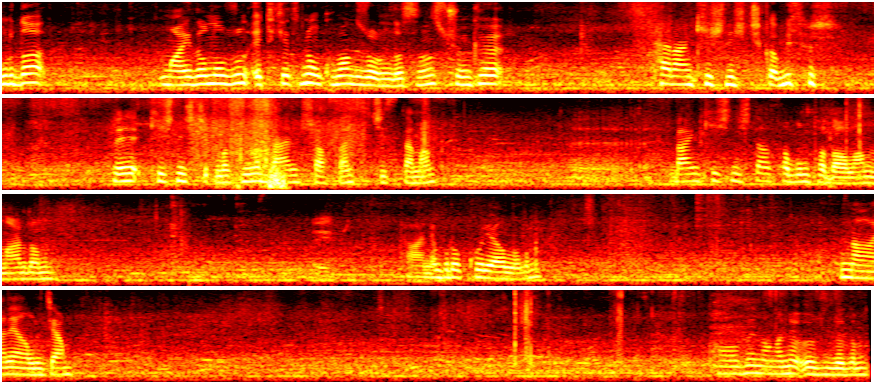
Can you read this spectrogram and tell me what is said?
Burada maydanozun etiketini okumak zorundasınız. Çünkü her an kişniş çıkabilir. Ve kişniş çıkmasını ben şahsen hiç istemem. Ee, Ben kişnişten sabun tadı alanlardanım. Bir tane brokoli alalım. Nane alacağım. Taze nane özledim.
